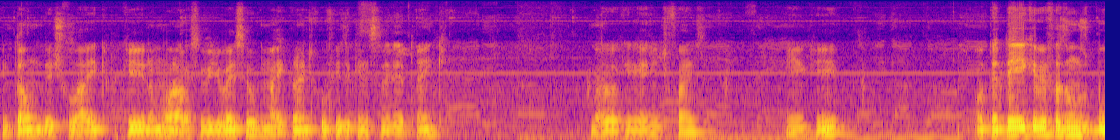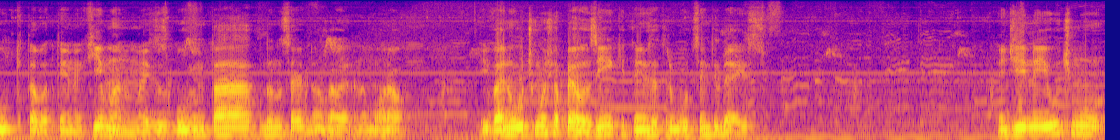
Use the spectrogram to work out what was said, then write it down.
Então deixa o like, porque na moral, esse vídeo vai ser o mais grande que eu fiz aqui nesse DD Tank. Agora o que a gente faz? Vem aqui. Eu tentei que fazer uns bugs que tava tendo aqui, mano. Mas os bugs não tá dando certo não, galera. Na moral. E vai no último chapéuzinho que tem os atributos 110. Tem de ir no último,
